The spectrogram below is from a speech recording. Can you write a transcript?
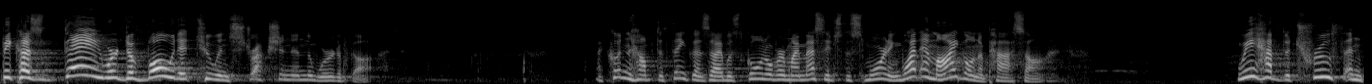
because they were devoted to instruction in the Word of God. I couldn't help to think as I was going over my message this morning what am I going to pass on? We have the truth and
